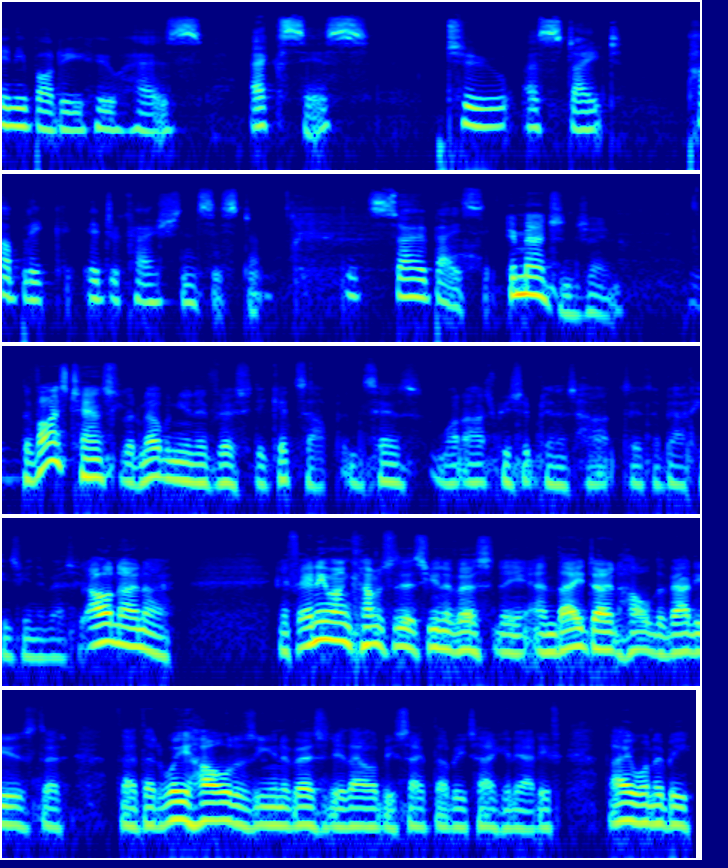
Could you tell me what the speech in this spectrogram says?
anybody who has access to a state public education system. It's so basic. Imagine, Jean, the Vice Chancellor of Melbourne University gets up and says what Archbishop Denis Hart says about his university. Oh, no, no. If anyone comes to this university and they don't hold the values that, that, that we hold as a university, they will be safe, they'll be taken out. If they want to be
